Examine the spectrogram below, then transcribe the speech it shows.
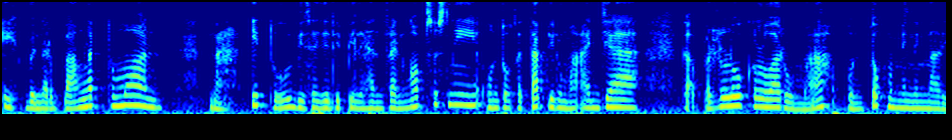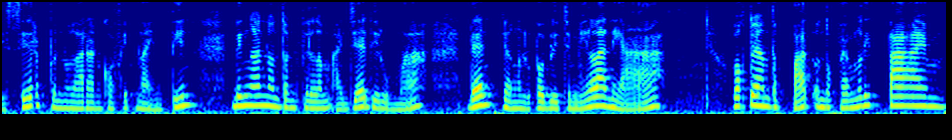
Ih, bener banget tuh Mon. Nah, itu bisa jadi pilihan friend ngopsus nih untuk tetap di rumah aja. Gak perlu keluar rumah untuk meminimalisir penularan COVID-19 dengan nonton film aja di rumah dan jangan lupa beli cemilan ya. Waktu yang tepat untuk family time.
